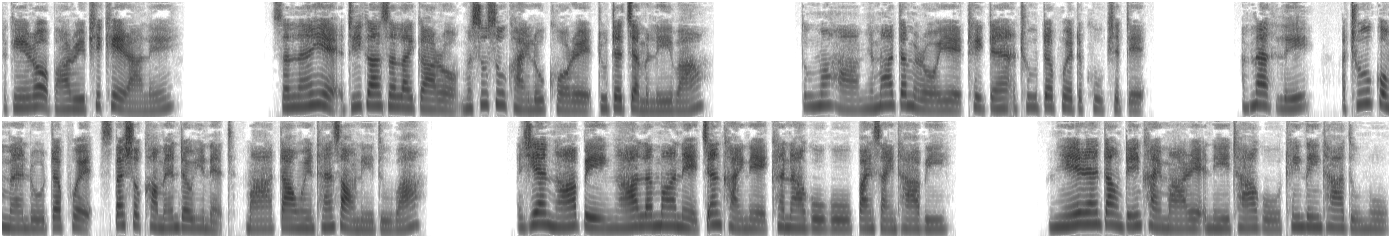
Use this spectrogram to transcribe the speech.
တကယ်တော့ဘာတွေဖြစ်ခဲ့တာလဲဇလန်းရဲ့အဓိကဇက်လိုက်ကတော့မဆုစုခိုင်လို့ခေါ်တဲ့ဒုတက်ချက်မလေးပါသူမဟာမြမတက်မတော်ရဲ့ထိတ်တန်းအထူးတပ်ဖွဲ့တစ်ခုဖြစ်တဲ့အမှတ်လေးအထူးကွန်မန်ဒိုတပ်ဖွဲ့ Special Commando Unit မှာတာဝန်ထမ်းဆောင်နေသူပါ အရက်၅ပေ၅လက်မနဲ့ကြန့်ခိုင်တဲ့ခန္ဓာကိုယ်ကို ပိုင်ဆိုင်ထားပြီးအမြဲတမ်းတောင့်တင်းခိုင်မာတဲ့အနေအထားကိုထိမ့်သိမ်းထားသူမို့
